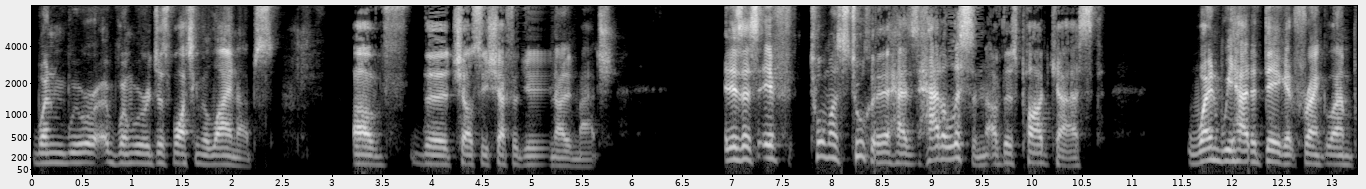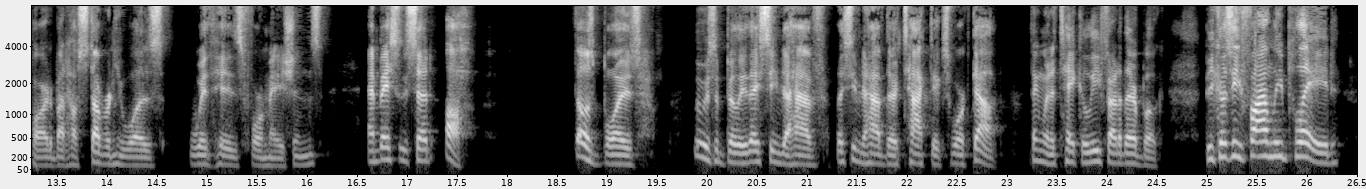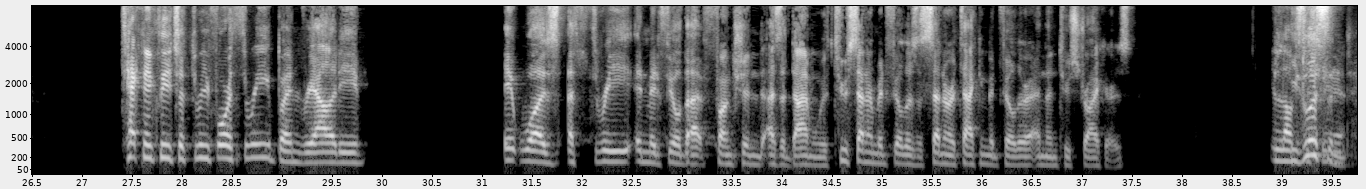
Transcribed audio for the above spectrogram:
when we were when we were just watching the lineups of the Chelsea Sheffield United match. It is as if Thomas Tuchel has had a listen of this podcast when we had a dig at Frank Lampard about how stubborn he was with his formations and basically said, "Oh, those boys, Lewis and Billy, they seem to have they seem to have their tactics worked out. I think I'm going to take a leaf out of their book because he finally played. Technically, it's a three-four-three, but in reality, it was a three in midfield that functioned as a diamond with two center midfielders, a center attacking midfielder, and then two strikers. He's listened.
